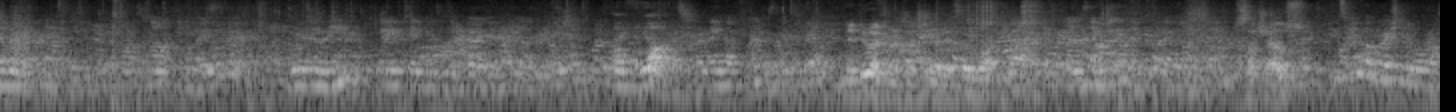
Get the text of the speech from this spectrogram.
never did an estimate. It's not invasive. What do you mean? They've taken to the very invitation. Of what? They have friends in Australia. They do have friends in Australia, so what? Well, friends like you think it's better than that. Such as? Who's kind of Operation Aurora?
